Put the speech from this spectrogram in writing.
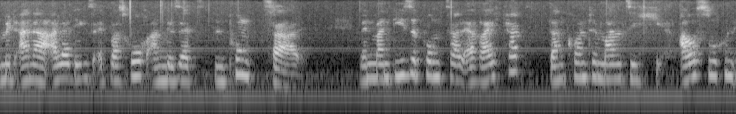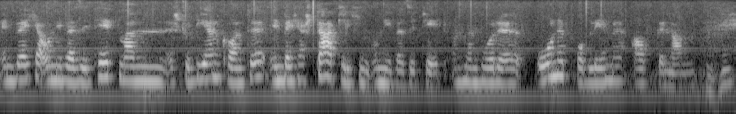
mit einer allerdings etwas hoch angesetzten Punktzahl. Wenn man diese Punktzahl erreicht hat, dann konnte man sich aussuchen, in welcher Universität man studieren konnte, in welcher staatlichen Universität. Und man wurde ohne Probleme aufgenommen. Mhm.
